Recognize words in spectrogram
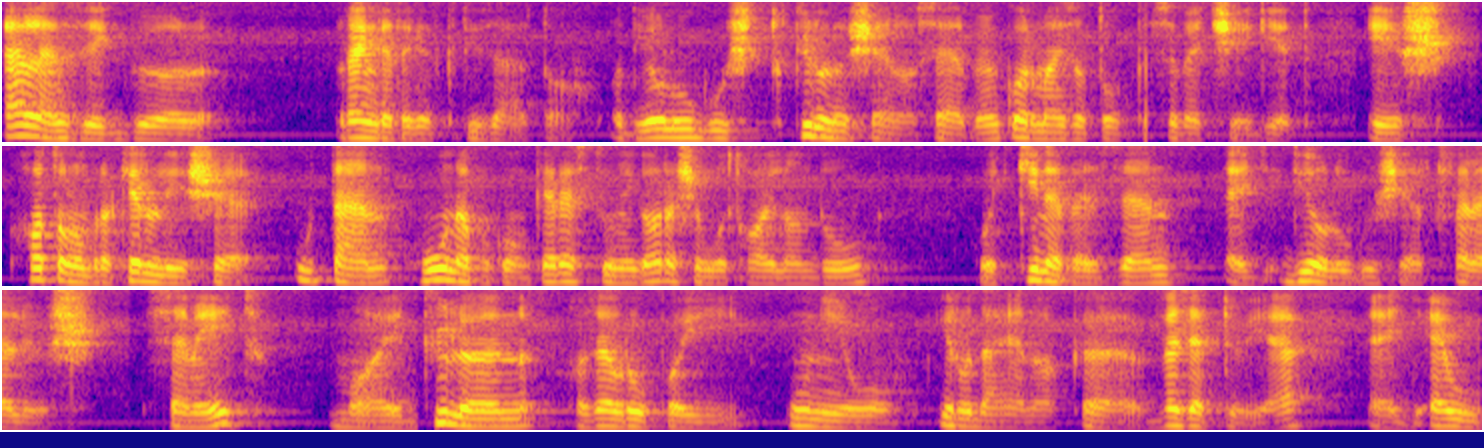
ellenzékből rengeteget kritizálta a dialógust, különösen a szerb önkormányzatok szövetségét, és hatalomra kerülése után hónapokon keresztül még arra sem volt hajlandó, hogy kinevezzen egy dialógusért felelős szemét, majd külön az Európai Unió irodájának vezetője, egy EU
